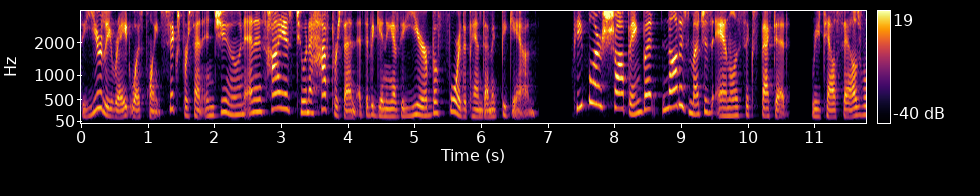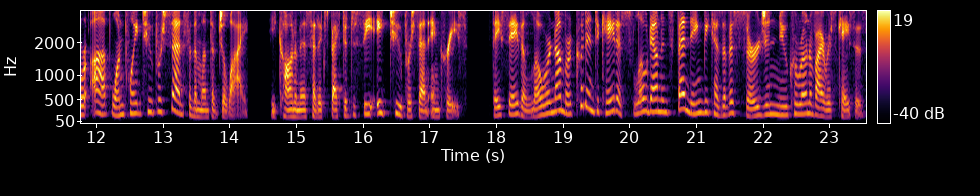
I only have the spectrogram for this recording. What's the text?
The yearly rate was 0.6% in June and as high as 2.5% at the beginning of the year before the pandemic began. People are shopping, but not as much as analysts expected. Retail sales were up 1.2% for the month of July. Economists had expected to see a 2% increase. They say the lower number could indicate a slowdown in spending because of a surge in new coronavirus cases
